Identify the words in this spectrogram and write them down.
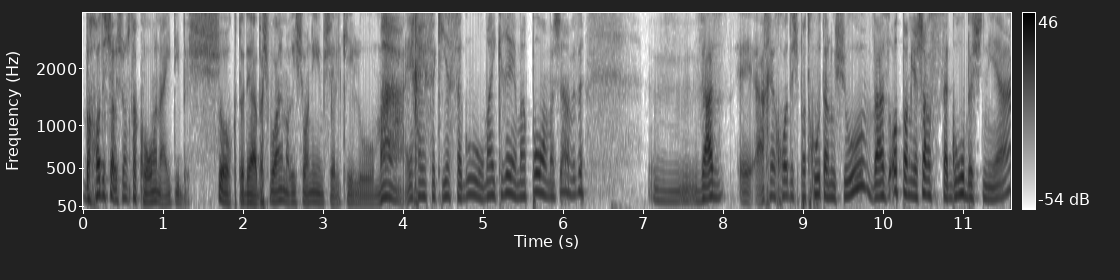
בחודש הראשון של הקורונה הייתי בשוק, אתה יודע, בשבועיים הראשונים של כאילו, מה, איך העסק יהיה סגור, מה יקרה, מה פה, מה שם וזה. ואז אה, אחרי חודש פתחו אותנו שוב, ואז עוד פעם ישר סגרו בשנייה,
